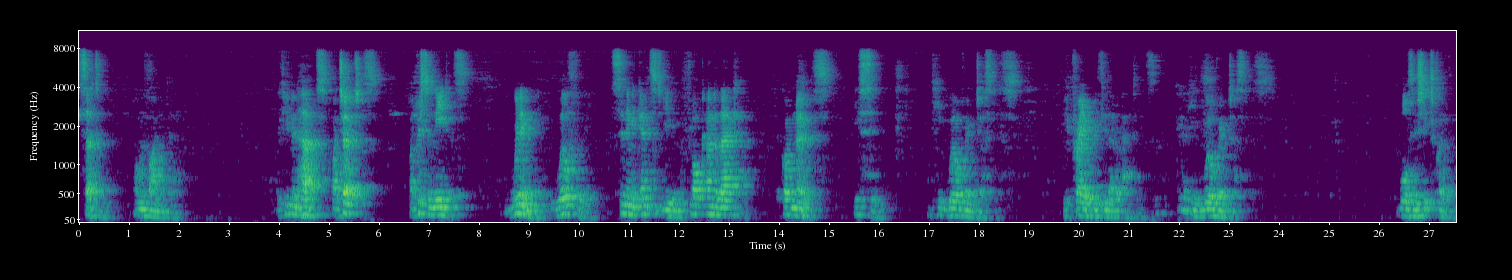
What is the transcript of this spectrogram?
certain on the final day. If you've been hurt by churches, by Christian leaders, willingly, willfully, sinning against you and the flock under their care, God knows He's seen, and He will bring justice. We pray it will be through their repentance that he will bring justice. Wolves in sheep's clothing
